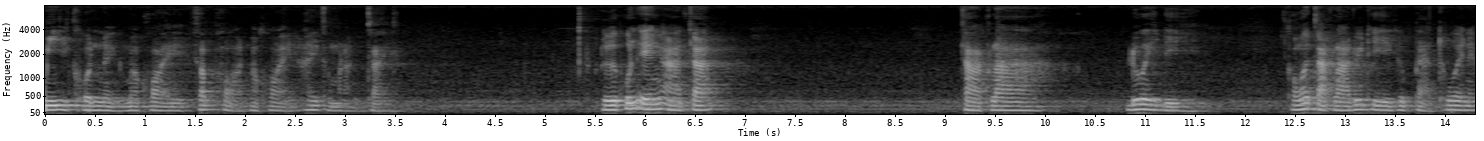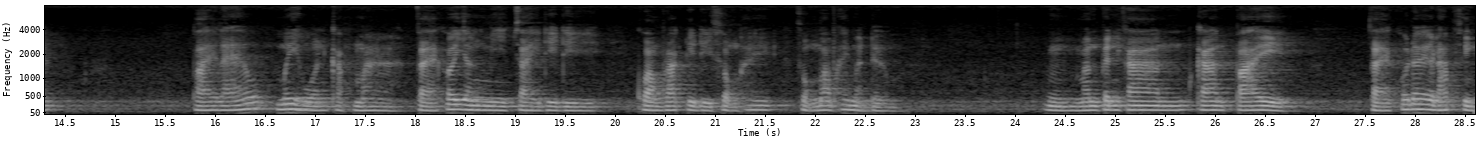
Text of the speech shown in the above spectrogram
มีอีกคนหนึ่งมาคอยซัพพอร์ตมาคอยให้กำลังใจ หรือคุณเองอาจจะ จากลาด้วยดีคำว่าจากลาด้วยดีคือแปดถ้วยเนี่ย ไปแล้วไม่หวนกลับมา แต่ก็ยังมีใจดีๆ ความรักดีๆ ส่งให้ส่งมอบให้เหมือนเดิมอืมมันเป็นการการไป แต่ก็ได้รับสิ่ง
